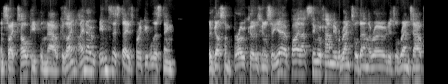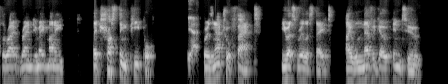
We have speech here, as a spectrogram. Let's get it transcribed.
And so I tell people now, because I, I know even to this day, there's probably people listening, they've got some brokers going to say, yeah, buy that single family rental down the road. It'll rent out for the right rent. You make money. They're trusting people. Yeah. Whereas in actual fact, US real estate, I will never go into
